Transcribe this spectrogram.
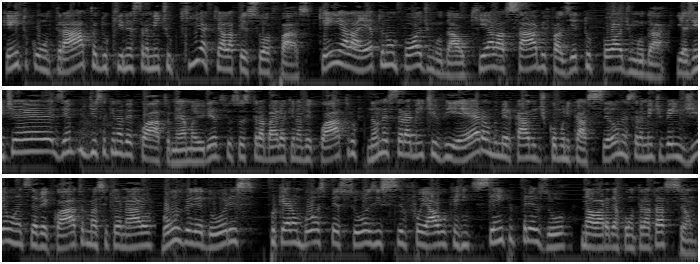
quem tu contrata do que necessariamente o que aquela pessoa faz. Quem ela é, tu não pode mudar. O que ela sabe fazer, tu pode mudar. E a gente é exemplo disso aqui na V4, né? A maioria das pessoas que trabalham aqui na V4 não necessariamente vieram do mercado de comunicação, necessariamente vendiam antes da V4, mas se tornaram bons vendedores porque eram boas pessoas e isso foi algo que a gente sempre prezou na hora da contratação.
